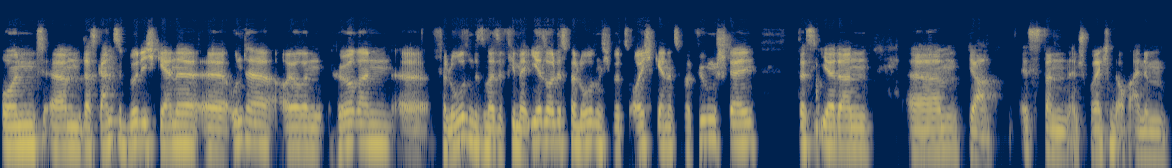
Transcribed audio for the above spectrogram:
Und ähm, das Ganze würde ich gerne äh, unter euren Hörern äh, verlosen, beziehungsweise vielmehr ihr sollt es verlosen. Ich würde es euch gerne zur Verfügung stellen, dass ihr dann ähm, ja, es dann entsprechend auch einem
